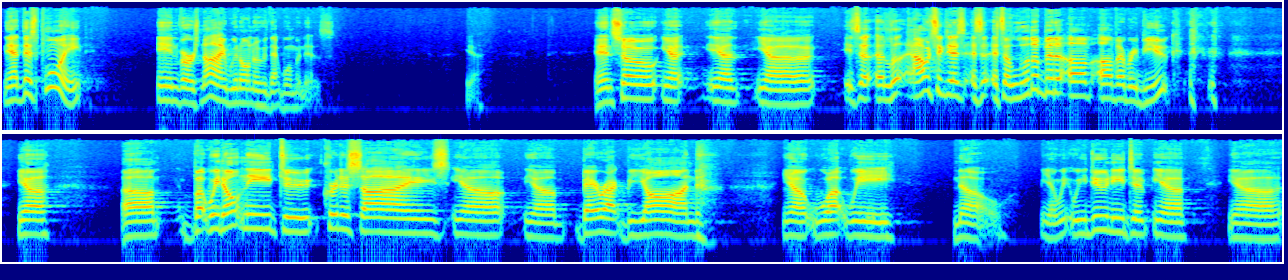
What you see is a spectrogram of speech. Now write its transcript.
Now, at this point, in verse 9, we don't know who that woman is. Yeah. And so, you know, you know, you know it's a, a, I would suggest it's a, it's a little bit of, of a rebuke. know, um, but we don't need to criticize, you know, you know, Barak beyond, you know, what we know. You know, we, we do need to, you know, you know,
